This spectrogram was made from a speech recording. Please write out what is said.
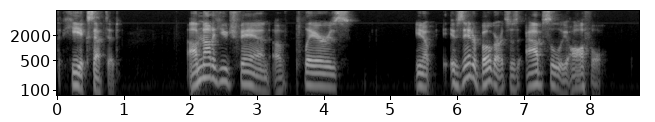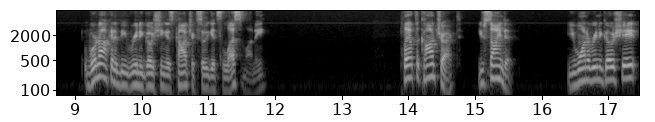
That he accepted. I'm not a huge fan of players. You know, if Xander Bogaerts was absolutely awful, we're not going to be renegotiating his contract so he gets less money. Play out the contract. You signed it. You want to renegotiate?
